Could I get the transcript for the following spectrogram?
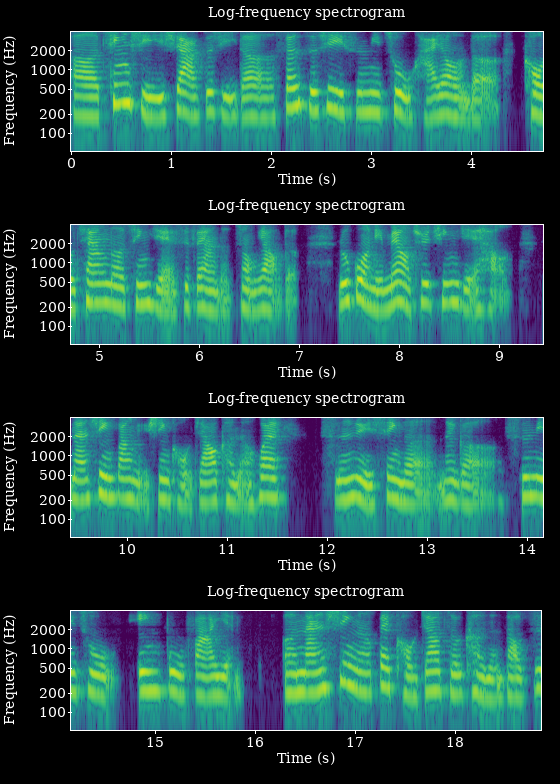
呃，清洗一下自己的生殖器、私密处，还有的口腔的清洁也是非常的重要的。如果你没有去清洁好，男性帮女性口交，可能会使女性的那个私密处阴部发炎，而男性呢被口交则可能导致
